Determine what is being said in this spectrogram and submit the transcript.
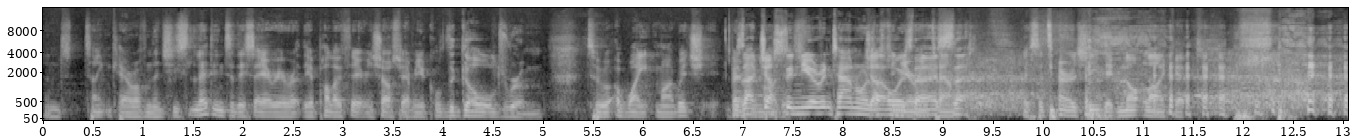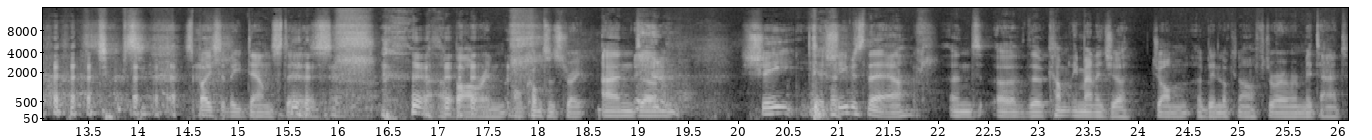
and taken care of. And then she's led into this area at the Apollo Theatre in Shaftesbury Avenue called the Gold Room to await my. Which Is that just in Urinetown or is Just that always there? That- It's a terror. She did not like it. it's basically downstairs at a bar in on Compton Street, and um, she yeah, she was there, and uh, the company manager John had been looking after her and my dad.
